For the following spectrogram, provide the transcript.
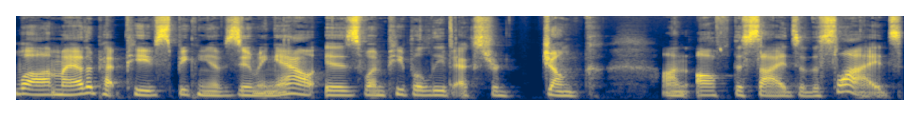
Well, my other pet peeve, speaking of zooming out, is when people leave extra junk on off the sides of the slides.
